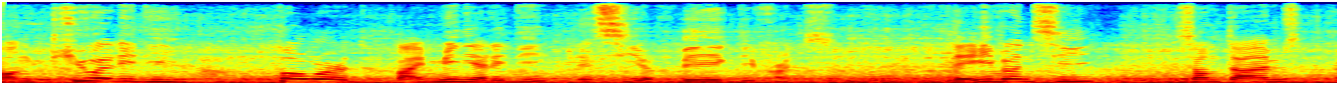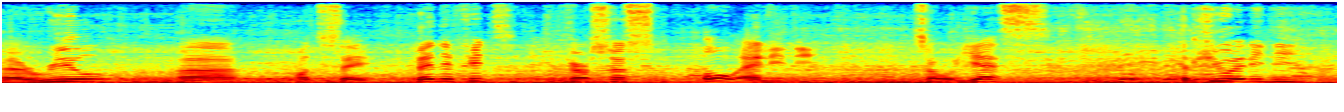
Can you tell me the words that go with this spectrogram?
on QLED powered by mini LED, they see a big difference. They even see sometimes a real, uh, how to say, benefit versus OLED. So yes, the QLED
